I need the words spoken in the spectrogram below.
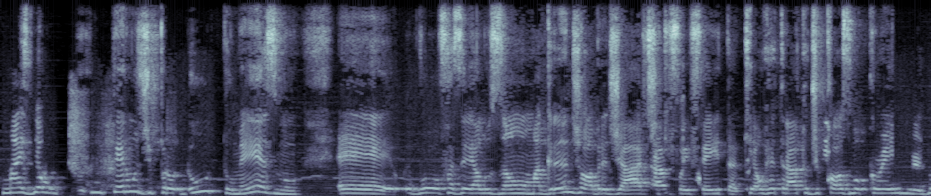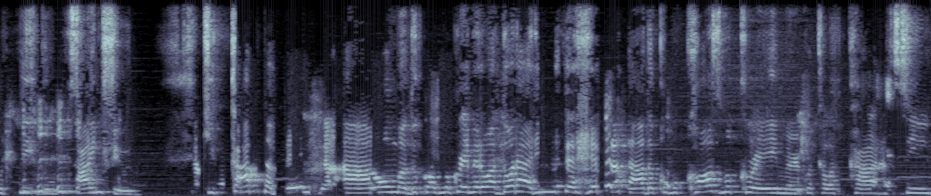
mas eu, em termos de produto mesmo, é, eu vou fazer alusão a uma grande obra de arte que foi feita, que é o retrato de Cosmo Kramer, do, do Seinfeld, que capta bem a alma do Cosmo Kramer. Eu adoraria ser retratada como Cosmo Kramer, com aquela cara assim,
